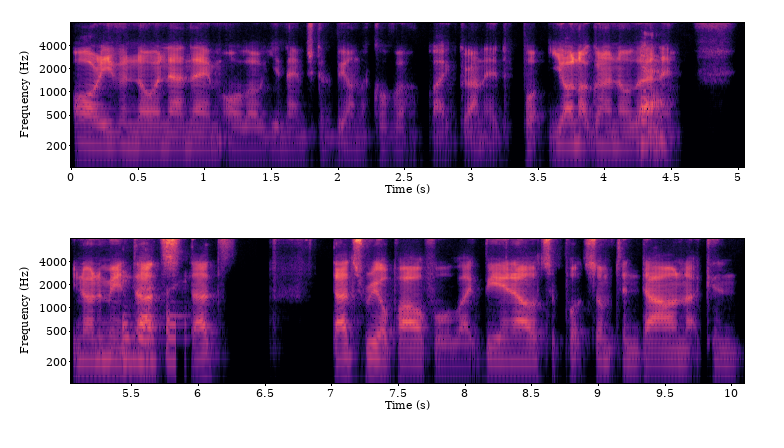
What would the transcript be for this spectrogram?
or even knowing their name, although your name's going to be on the cover, like granted, but you're not going to know their yeah. name. You know what I mean? Exactly. That's that's that's real powerful. Like being able to put something down that can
